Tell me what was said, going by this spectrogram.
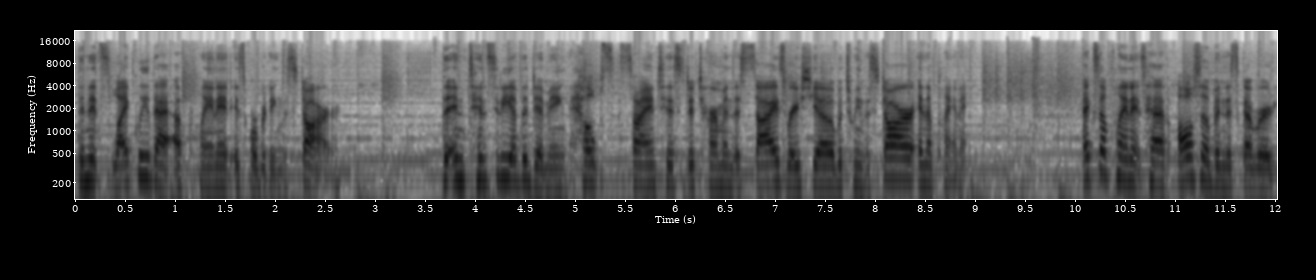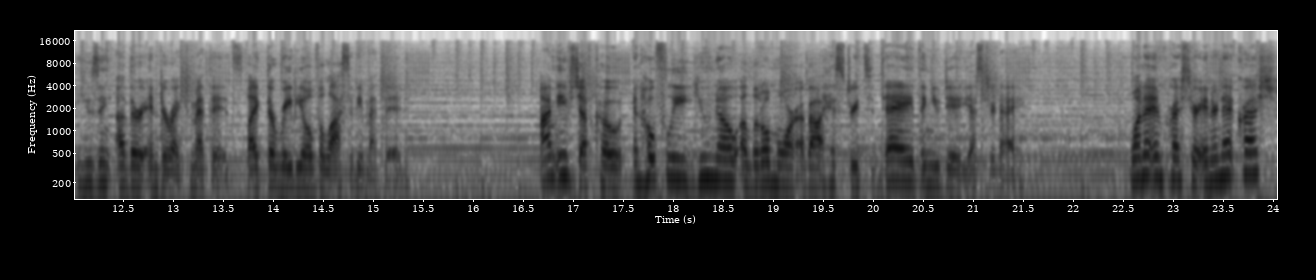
then it's likely that a planet is orbiting the star. The intensity of the dimming helps scientists determine the size ratio between the star and the planet. Exoplanets have also been discovered using other indirect methods, like the radial velocity method. I'm Eve Jeffcoat, and hopefully, you know a little more about history today than you did yesterday. Want to impress your internet crush?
